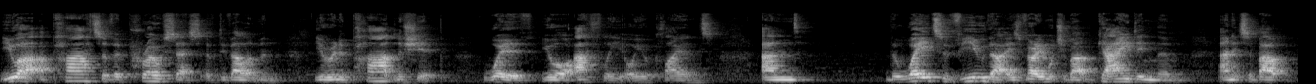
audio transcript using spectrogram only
You are a part of a process of development. You're in a partnership with your athlete or your client. And the way to view that is very much about guiding them and it's about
